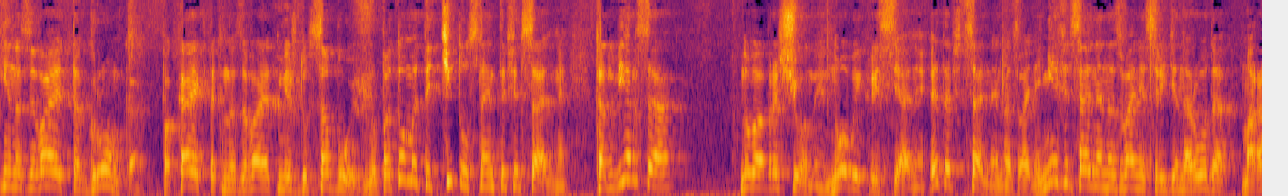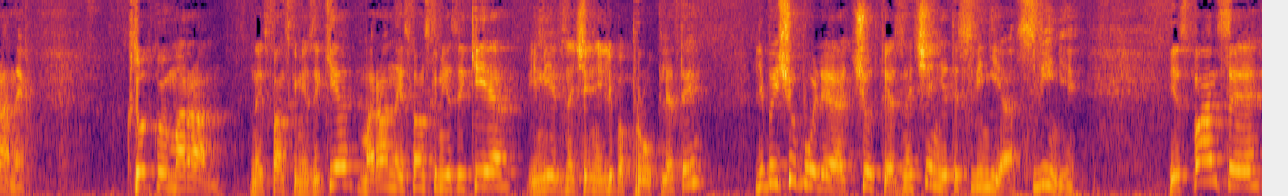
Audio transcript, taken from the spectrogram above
не называют так громко, пока их так называют между собой. Но потом этот титул станет официальный. Конверса новообращенные, новые крестьяне. Это официальное название. Неофициальное название среди народа – мараны. Кто такой маран на испанском языке? Маран на испанском языке имеет значение либо проклятый, либо еще более четкое значение – это свинья, свиньи. Испанцы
